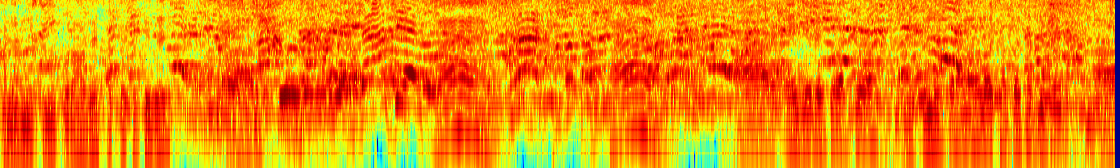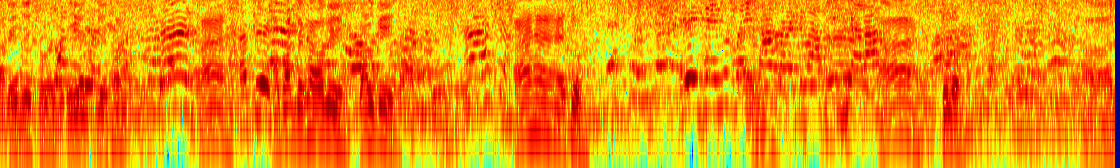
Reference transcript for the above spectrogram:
খানিক মিষ্টিমুখ করা হবে ছাত্রছাত্রীদের। আর হ্যাঁ হ্যাঁ হ্যাঁ হ্যাঁ আর এই যে দেখতে পাচ্ছ মৃত্যুমুখ করানো হলো ছাত্রছাত্রীদের। আর এই যে সবাই বেরিয়ে যাচ্ছে এখন। হ্যাঁ আবার দেখা হবে কালকে। হ্যাঁ হ্যাঁ হ্যাঁ এসো। হ্যাঁ চলো। আর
